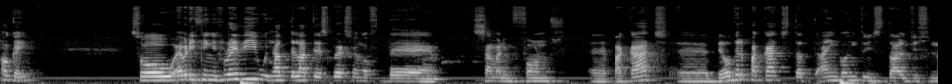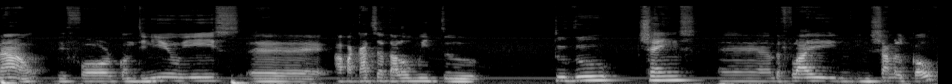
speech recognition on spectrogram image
Okay so everything is ready. We have the latest version of the Xamarin Forms uh, package. Uh, the other package that I'm going to install just now before continue is uh, a package that allows me to to do change uh, the fly in, in code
